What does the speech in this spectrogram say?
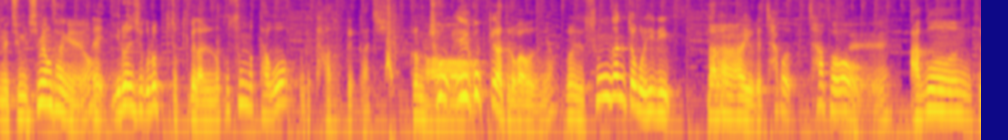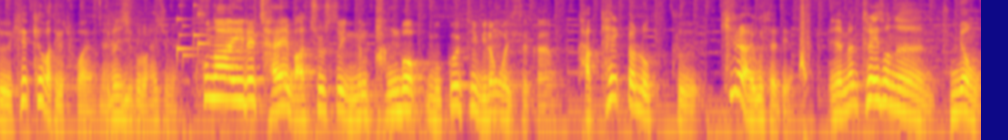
네, 지금 치명상이에요. 네, 이런 식으로 부적 두 개 날려놓고 숨못하고 이렇게 다섯 개까지. 그럼 총 어. 일곱 개가 들어가거든요. 그럼 순간적으로 heal이 나라라 이렇게 차고, 차서 네. 아군 그 heal 케어가 되게 좋아요. 이런 식으로 해주면. 쿠나이를 잘 맞출 수 있는 방법, 뭐 꿀팁 이런 거 있을까요? 각 캐릭별로 그 키를 알고 있어야 돼요. 왜냐면 트레이서는 분명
